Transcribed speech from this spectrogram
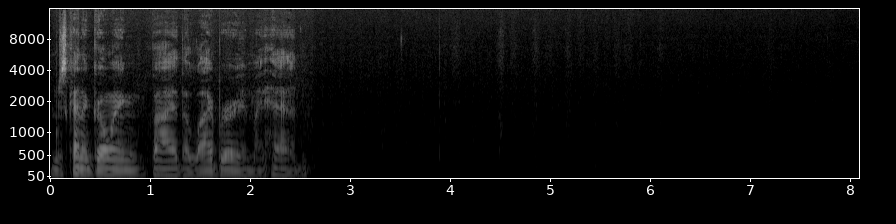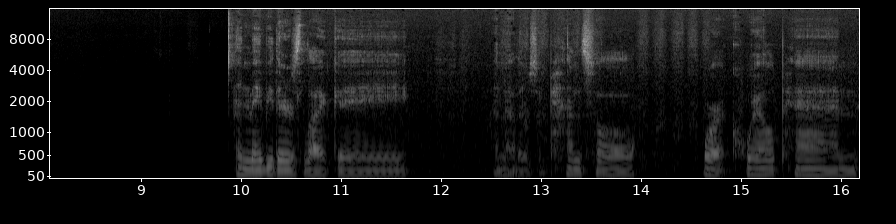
I'm just kind of going by the library in my head. And maybe there's like a I know there's a pencil or a quill pen.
